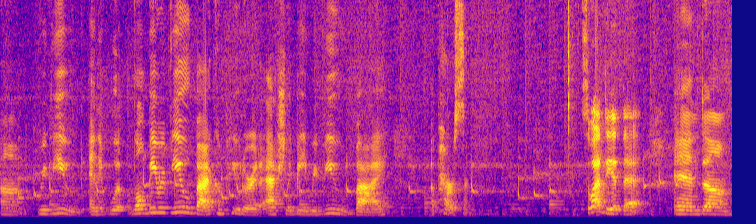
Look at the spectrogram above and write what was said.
um, reviewed. And it won't be reviewed by a computer. It'll actually be reviewed by a person. So I did that. And um,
